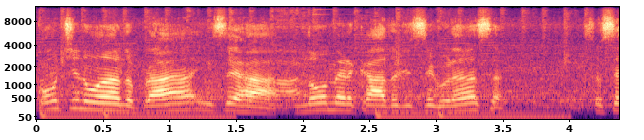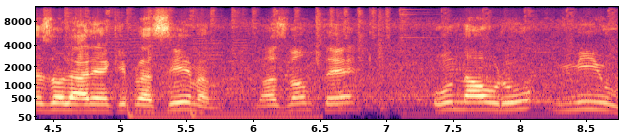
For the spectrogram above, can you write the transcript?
continuando, para encerrar, no mercado de segurança, se vocês olharem aqui para cima, nós vamos ter o Nauru 1000,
